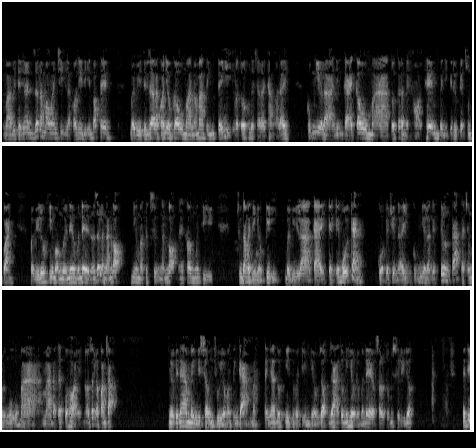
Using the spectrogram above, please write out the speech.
và vì thế cho nên rất là mong anh chị là có gì thì inbox thêm. Bởi vì thực ra là có nhiều câu mà nó mang tính tế nhị và tôi không thể trả lời thẳng ở đây. Cũng như là những cái câu mà tôi cần phải hỏi thêm về những cái điều kiện xung quanh bởi vì đôi khi mọi người nêu vấn đề nó rất là ngắn gọn nhưng mà thực sự ngắn gọn hay không ấy thì chúng ta phải tìm hiểu kỹ. Bởi vì là cái cái cái bối cảnh của cái chuyện đấy cũng như là cái tương tác ở trong đội ngũ mà mà đặt ra câu hỏi nó rất là quan trọng. Người Việt Nam mình thì sống chủ yếu bằng tình cảm mà. Thành ra đôi khi tôi phải tìm hiểu rộng ra tôi mới hiểu được vấn đề sau đó tôi mới xử lý được. Thế thì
